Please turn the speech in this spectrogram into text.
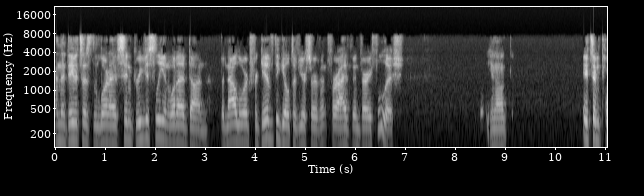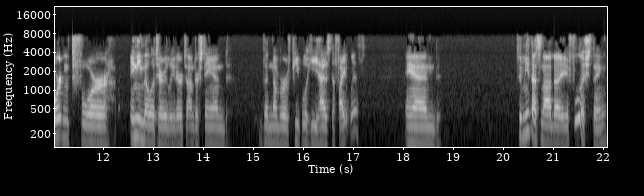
And then David says, The Lord, I have sinned grievously in what I have done. But now, Lord, forgive the guilt of your servant, for I have been very foolish. You know, it's important for any military leader to understand the number of people he has to fight with. And to me, that's not a foolish thing,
